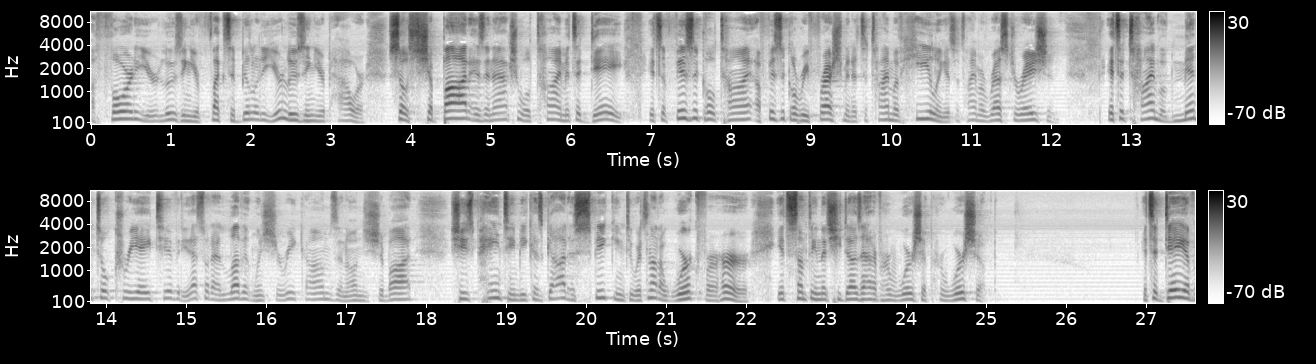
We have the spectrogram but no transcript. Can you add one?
authority, you're losing your flexibility, you're losing your power. So Shabbat is an actual time, it's a day, it's a physical time, a physical refreshment, it's a time of healing, it's a time of restoration. It's a time of mental creativity. That's what I love it when Cherie comes and on Shabbat She's painting because God is speaking to her. It's not a work for her, it's something that she does out of her worship, her worship. It's a day of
